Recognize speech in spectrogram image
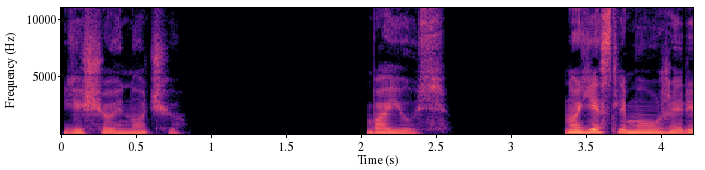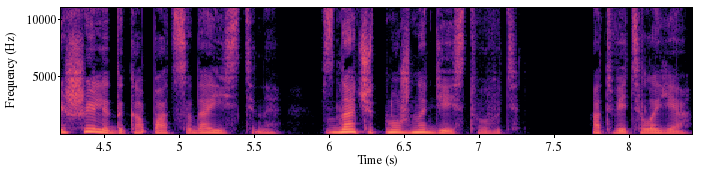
Еще и ночью. «Боюсь. Но если мы уже решили докопаться до истины, значит, нужно действовать», — ответила я.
